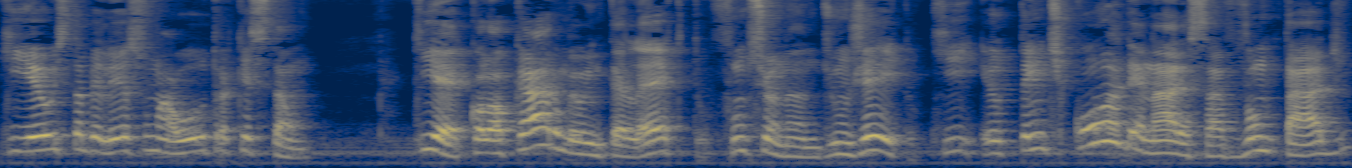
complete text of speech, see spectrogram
que eu estabeleço uma outra questão, que é colocar o meu intelecto funcionando de um jeito que eu tente coordenar essa vontade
